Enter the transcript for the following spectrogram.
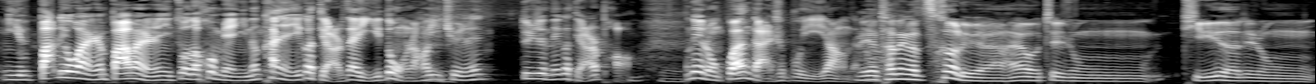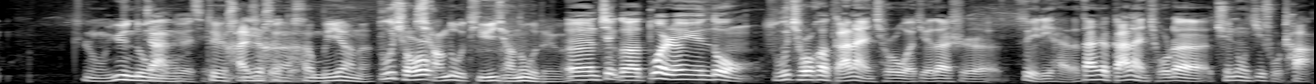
你八六万人八万人，你坐到后面你能看见一个点儿在移动，然后一群人对着那个点儿跑，那种观感是不一样的而。且他那个策略啊，还有这种体力的这种这种运动战略，性对，还是很很不一样的。足球强度，体育强度这个，嗯，这个多人运动，足球和橄榄球，我觉得是最厉害的。但是橄榄球的群众基础差，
